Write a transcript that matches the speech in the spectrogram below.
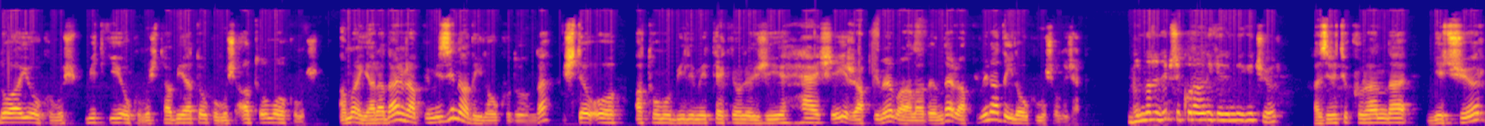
Doğayı okumuş, bitkiyi okumuş, tabiatı okumuş, atomu okumuş. Ama Yaradan Rabbimizin adıyla okuduğunda işte o atomu, bilimi, teknolojiyi, her şeyi Rabbime bağladığında Rabbimin adıyla okumuş olacak. Bunların hepsi Kur'an-ı Kerim'de geçiyor. Hazreti Kur'an'da geçiyor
